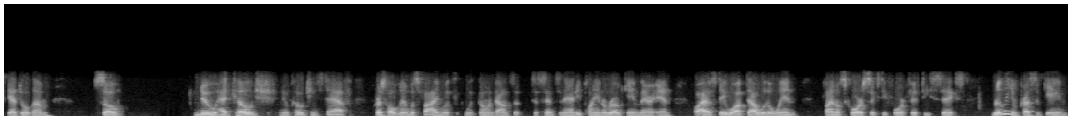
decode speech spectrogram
schedule them. So, new head coach, new coaching staff. Chris Holtmann was fine with, with going down to, to Cincinnati, playing a road game there, and Ohio State walked out with a win. Final score 64 56. Really impressive game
